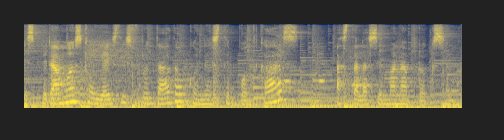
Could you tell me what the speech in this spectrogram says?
Esperamos que hayáis disfrutado con este podcast. Hasta la semana próxima.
